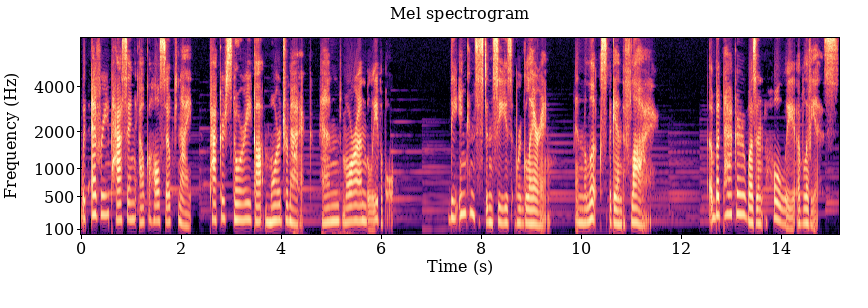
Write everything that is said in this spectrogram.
With every passing alcohol soaked night, Packer's story got more dramatic and more unbelievable. The inconsistencies were glaring, and the looks began to fly. But Packer wasn't wholly oblivious.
